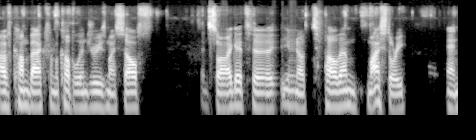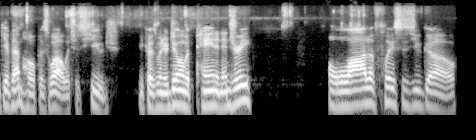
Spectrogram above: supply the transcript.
I've come back from a couple injuries myself, and so I get to you know tell them my story and give them hope as well, which is huge because when you're dealing with pain and injury, a lot of places you go,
